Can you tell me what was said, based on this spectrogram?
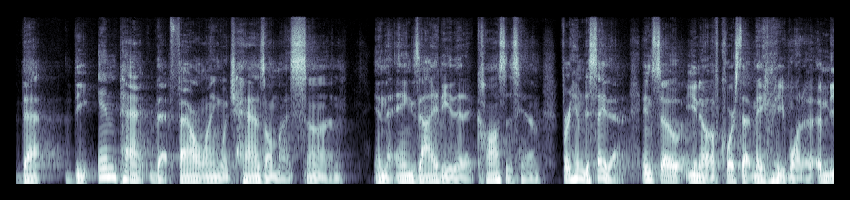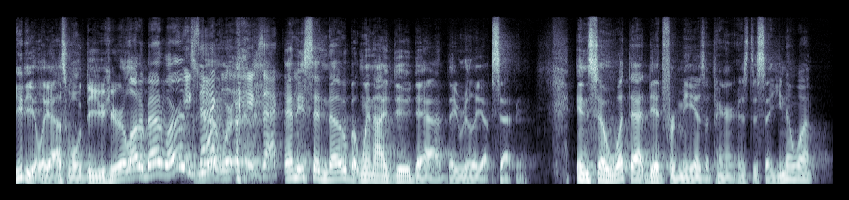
that the impact that foul language has on my son and the anxiety that it causes him for him to say that. And so, you know, of course, that made me want to immediately ask, well, do you hear a lot of bad words? Exactly. Exactly. And he said, no, but when I do, dad, they really upset me. And so, what that did for me as a parent is to say, you know what?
